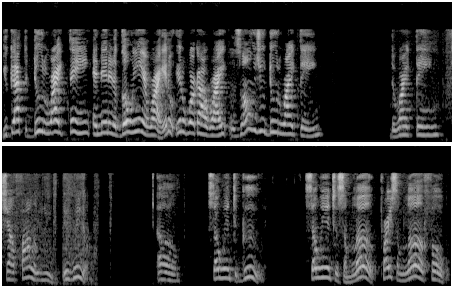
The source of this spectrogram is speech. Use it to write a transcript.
You got to do the right thing and then it'll go in right. It'll it'll work out right. As long as you do the right thing, the right thing shall follow you. It will. Um, sow into good. Sow into some love. Pray some love for.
